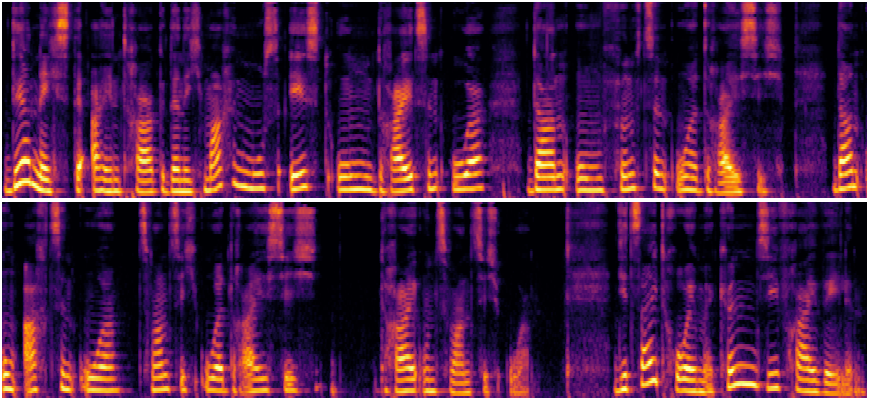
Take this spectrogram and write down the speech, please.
Der nächste Eintrag, den ich machen muss, ist um 13 Uhr, dann um 15.30 Uhr, dann um 18 Uhr, 20 Uhr, 30, 23 Uhr. Die Zeiträume können Sie frei wählen.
